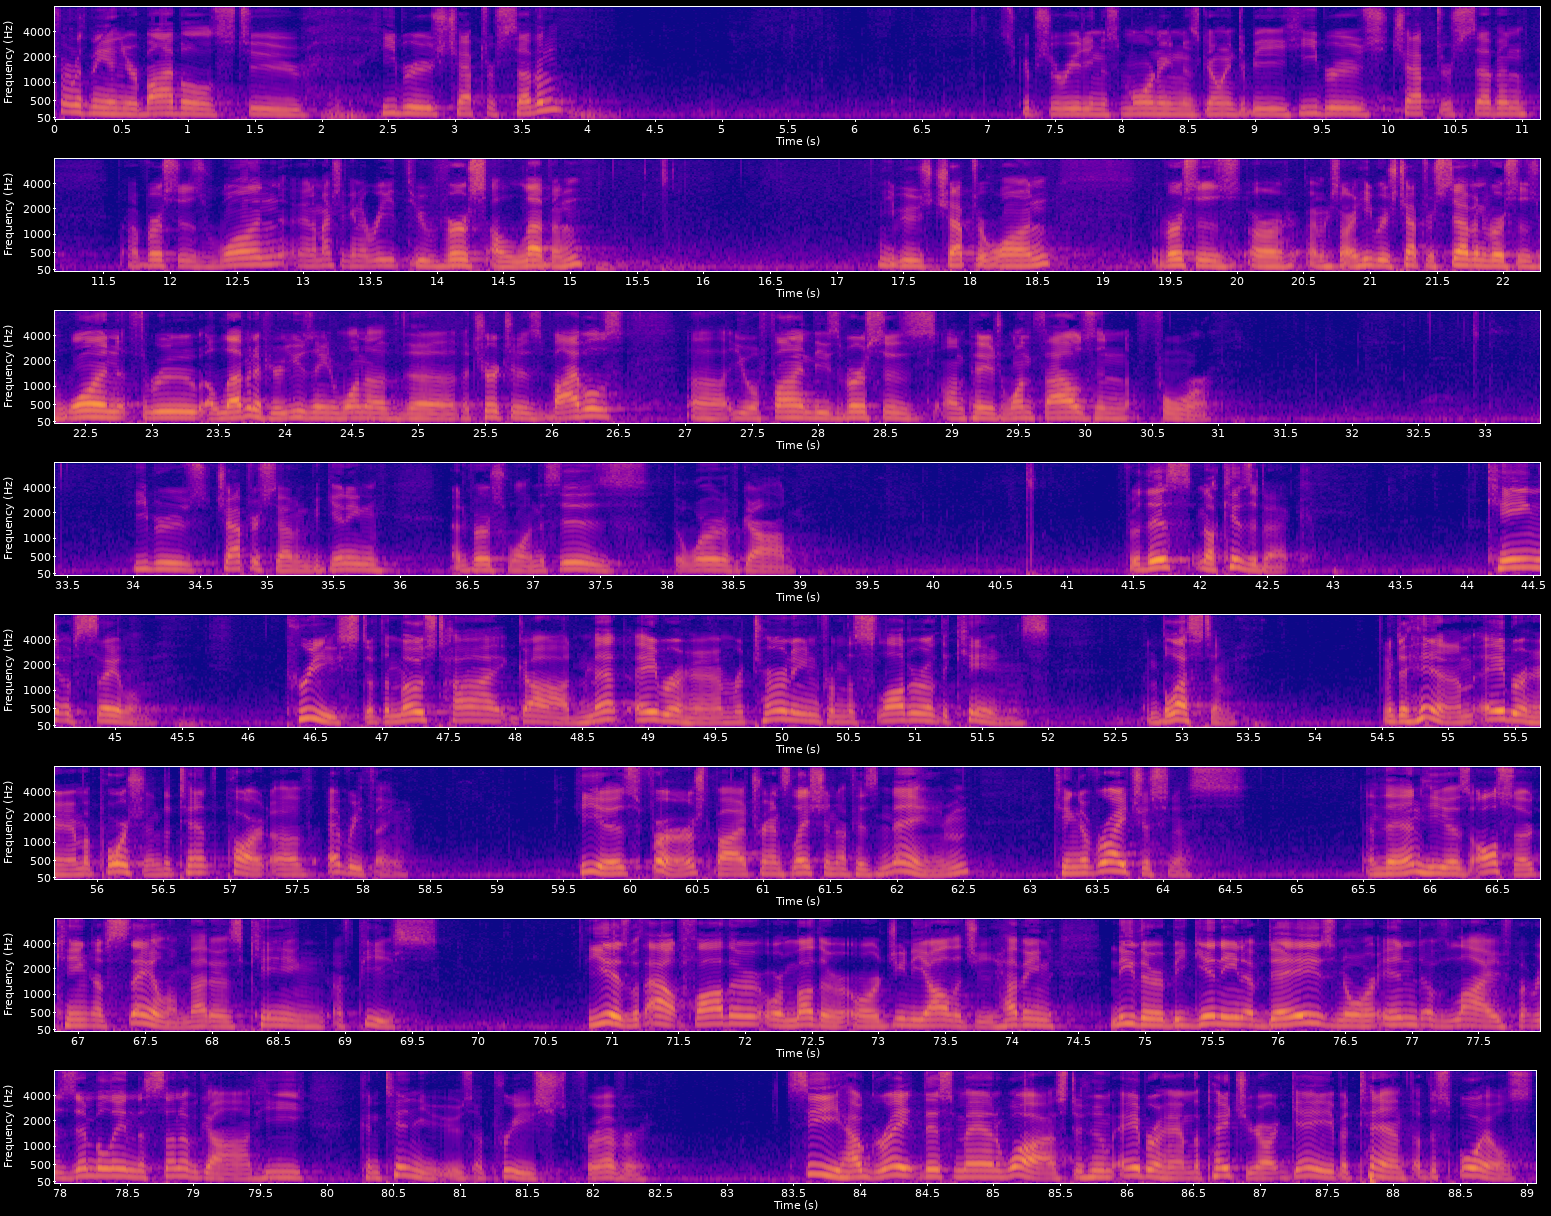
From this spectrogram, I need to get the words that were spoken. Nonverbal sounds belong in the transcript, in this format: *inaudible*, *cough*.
Turn with me in your Bibles to Hebrews chapter 7. Scripture reading this morning is going to be Hebrews chapter 7, uh, verses 1, and I'm actually going to read through verse 11. Hebrews chapter 1, verses, or I'm sorry, Hebrews chapter 7, verses 1 through 11. If you're using one of the, the church's Bibles, uh, you will find these verses on page 1004. Hebrews chapter 7, beginning at verse 1. This is the Word of God. For this Melchizedek, king of Salem, priest of the Most High God, met Abraham returning from the slaughter of the kings and blessed him. And to him, Abraham apportioned a tenth part of everything. He is, first, by translation of his name, King of Righteousness. And then he is also King of Salem, that is, King of Peace. He is without father or mother or genealogy, having neither beginning of days nor end of life, but resembling the Son of God, he continues a priest forever. See how great this man was, to whom Abraham the patriarch gave a tenth of the spoils.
